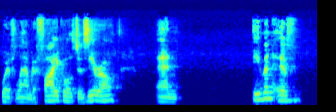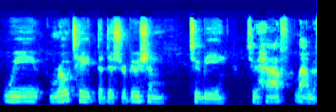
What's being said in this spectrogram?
with lambda phi equals to zero, and even if we rotate the distribution to be to have lambda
